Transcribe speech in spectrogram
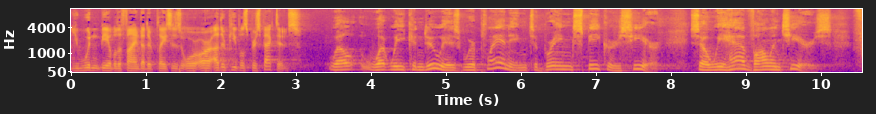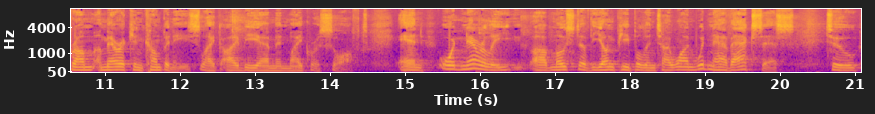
you wouldn't be able to find other places, or, or other people's perspectives? Well, what we can do is we're planning to bring speakers here so we have volunteers from American companies like IBM and Microsoft. And ordinarily, uh, most of the young people in Taiwan wouldn't have access to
